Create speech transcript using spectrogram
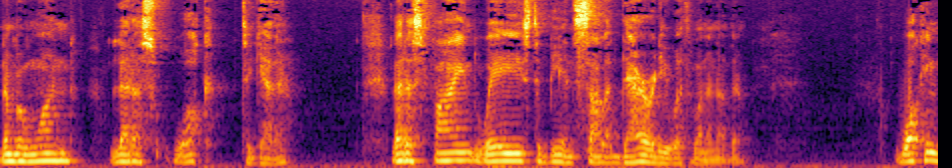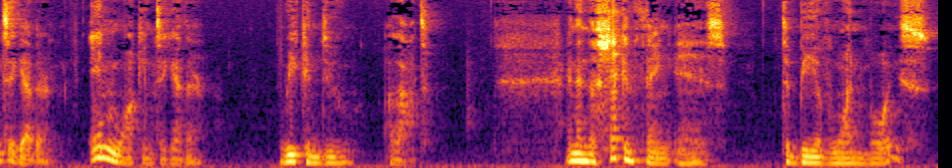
Number one, let us walk together. Let us find ways to be in solidarity with one another. Walking together, in walking together, we can do a lot. And then the second thing is to be of one voice.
